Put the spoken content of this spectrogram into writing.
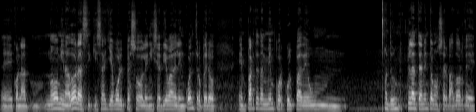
eh, con la, no dominadora, si quizás llevó el peso de la iniciativa del encuentro, pero en parte también por culpa de un de un planteamiento conservador de,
